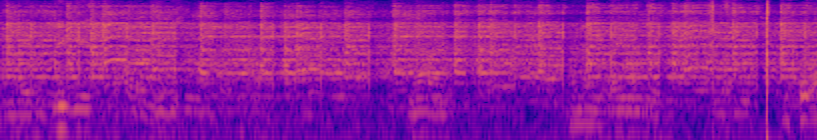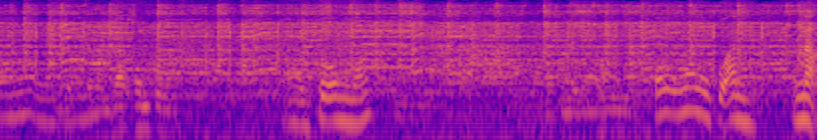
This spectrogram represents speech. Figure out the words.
Ang may Rodriguez, ako Rodriguez yung inahan. Ano yung bayan ng Diyos? Ito ano, Kalandasan ko, ang ituon mo. ako na ilang bahay niya. Kaya nga nung kuan. Anak,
